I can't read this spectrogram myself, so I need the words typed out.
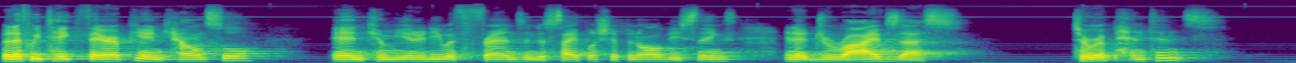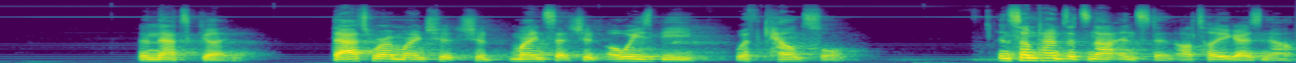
But if we take therapy and counsel and community with friends and discipleship and all these things, and it drives us to repentance, then that's good. That's where our mind should, should, mindset should always be with counsel. And sometimes it's not instant, I'll tell you guys now.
